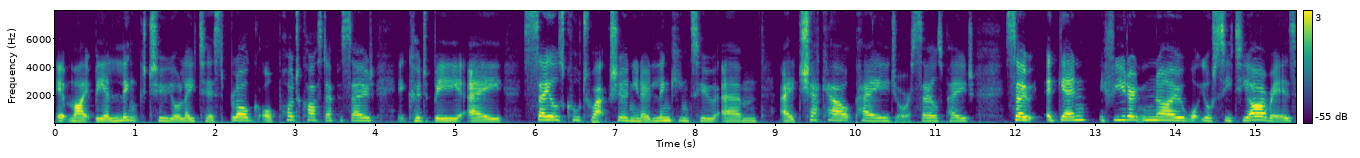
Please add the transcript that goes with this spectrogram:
It might be a link to your latest blog or podcast episode. It could be a sales call to action, you know, linking to um, a checkout page or a sales page. So, again, if you don't know what your CTR is,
